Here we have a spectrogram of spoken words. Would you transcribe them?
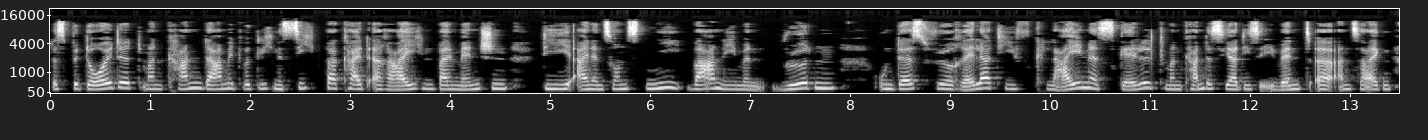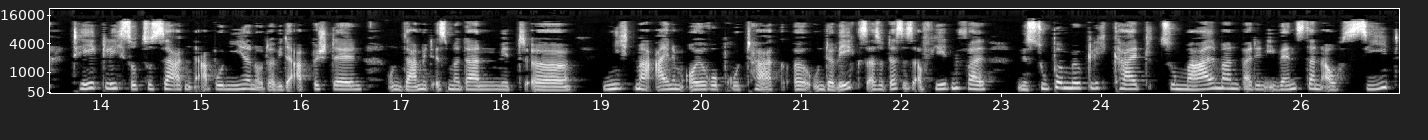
Das bedeutet, man kann damit wirklich eine Sichtbarkeit erreichen bei Menschen, die einen sonst nie wahrnehmen würden und das für relativ kleines Geld. Man kann das ja, diese Event-Anzeigen, täglich sozusagen abonnieren oder wieder abbestellen und damit ist man dann mit äh, nicht mal einem Euro pro Tag äh, unterwegs. Also das ist auf jeden Fall eine super Möglichkeit, zumal man bei den Events dann auch sieht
